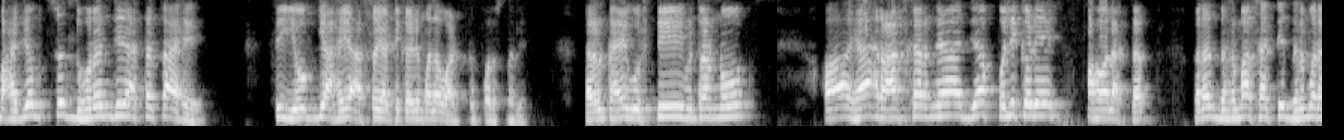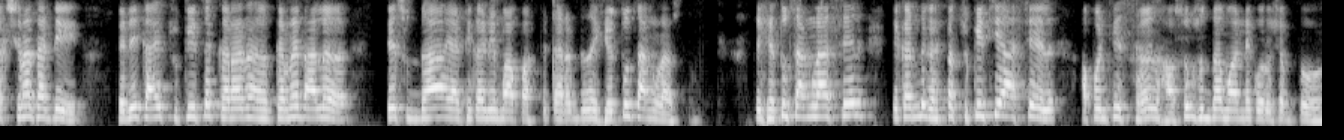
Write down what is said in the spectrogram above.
भाजपचं धोरण जे आताचं आहे ते योग्य आहे असं या ठिकाणी मला वाटतं पर्सनली कारण काही गोष्टी मित्रांनो ह्या राजकारण्या ज्या पलीकडे पाहाव्या लागतात. कारण धर्मासाठी धर्मरक्षणासाठी कधी काही चुकीचं करा करण्यात आलं ते सुद्धा या ठिकाणी माप असतं. कारण त्याचा हेतू चांगला असतो. तर हेतू चांगला असेल एखादी घटना चुकीची असेल आपण ती सहज हसून सुद्धा मान्य करू शकतो.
